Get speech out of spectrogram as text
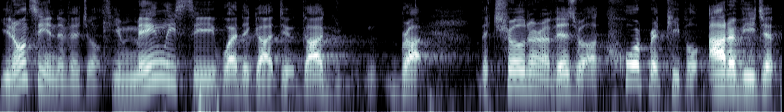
You don't see individuals. You mainly see what did God do? God brought the children of Israel, a corporate people out of Egypt,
